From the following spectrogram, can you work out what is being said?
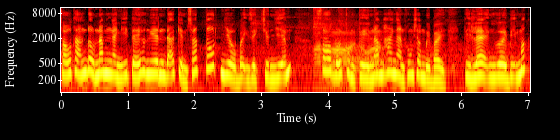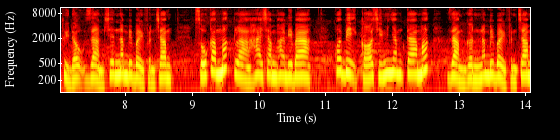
6 tháng đầu năm, ngành y tế Hưng Yên đã kiểm soát tốt nhiều bệnh dịch truyền nhiễm. So với cùng kỳ năm 2017, tỷ lệ người bị mắc thủy đậu giảm trên 57%, số ca mắc là 223, quay bị có 95 ca mắc, giảm gần 57%.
